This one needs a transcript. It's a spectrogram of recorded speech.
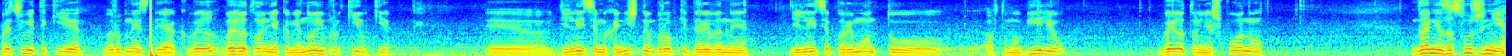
Працюють такі виробництва, як ви- виготовлення кам'яної бруківки, е, дільниця механічної обробки деревини, дільниця по ремонту автомобілів, виготовлення шпону. Дані засуджені.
